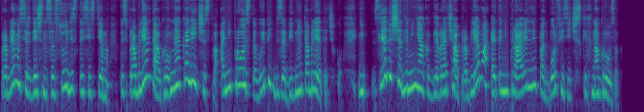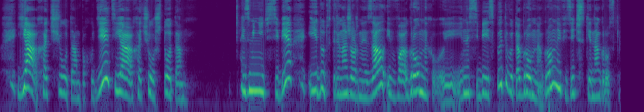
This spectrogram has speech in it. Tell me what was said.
проблемы сердечно-сосудистой системы. То есть проблем-то огромное количество, а не просто выпить безобидную таблеточку. Не... Следующая для меня, как для врача, проблема – это неправильный подбор физических нагрузок. Я хочу там похудеть, я хочу что-то изменить в себе и идут в тренажерный зал и в огромных и на себе испытывают огромные огромные физические нагрузки.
